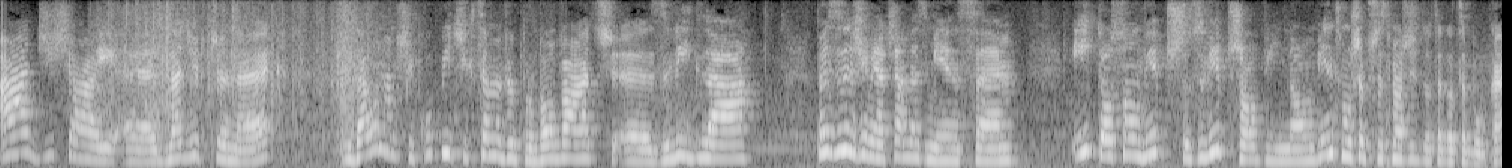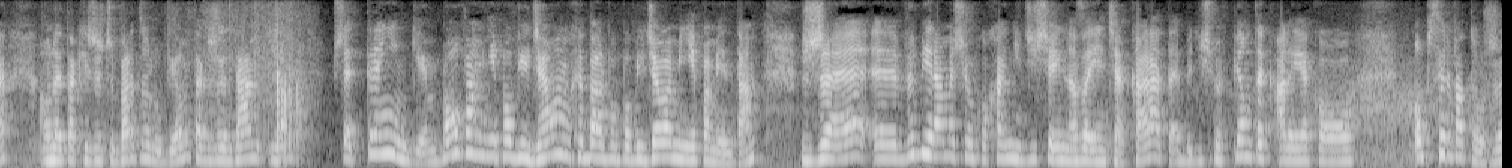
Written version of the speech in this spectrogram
A dzisiaj e, dla dziewczynek udało nam się kupić i chcemy wypróbować e, z Lidla pyzy ziemniaczane z mięsem. I to są wieprz, z wieprzowiną, więc muszę przesmażyć do tego cebulkę. One takie rzeczy bardzo lubią, także dam im przed treningiem, bo Wam nie powiedziałam chyba, albo powiedziałam i nie pamiętam, że e, wybieramy się, kochani, dzisiaj na zajęcia karate. Byliśmy w piątek, ale jako obserwatorzy,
